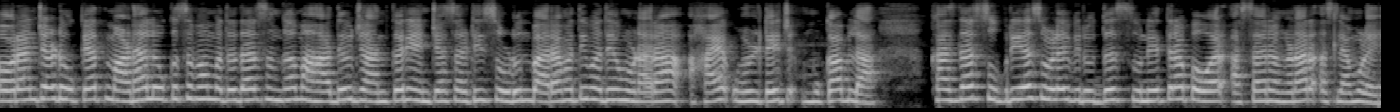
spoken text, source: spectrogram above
पवारांच्या डोक्यात माढा लोकसभा मतदारसंघ महादेव जानकर यांच्यासाठी सोडून बारामतीमध्ये होणारा हाय व्होल्टेज मुकाबला खासदार सुप्रिया सुळे विरुद्ध सुनेत्रा पवार असा रंगणार असल्यामुळे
